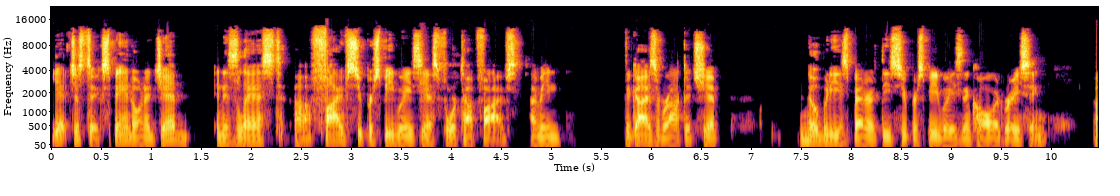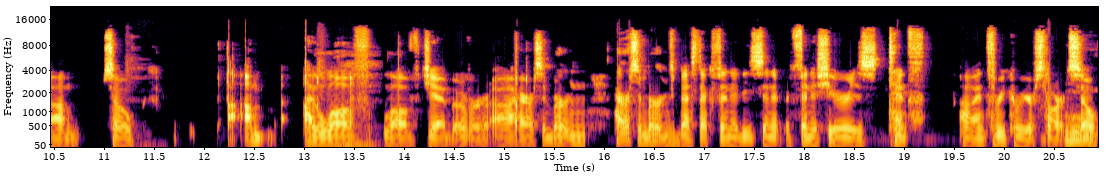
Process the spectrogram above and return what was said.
Yeah, just to expand on it, Jeb in his last uh, five super speedways, he has four top fives. I mean, the guy's a rocket ship. Nobody is better at these super speedways than Kaulig Racing. Um, so I'm I love love Jeb over uh, Harrison Burton. Harrison Burton's best Xfinity finish here is tenth uh, in three career starts. So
